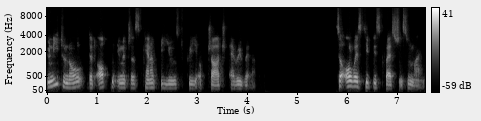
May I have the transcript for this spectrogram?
You need to know that often images cannot be used free of charge everywhere. So always keep these questions in mind.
